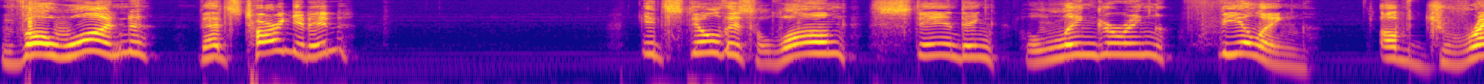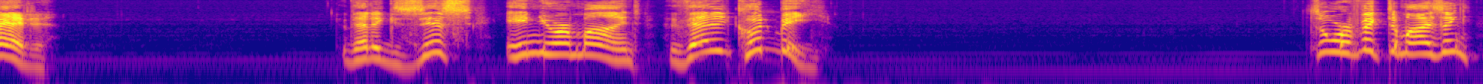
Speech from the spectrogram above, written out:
the one that's targeted, it's still this long standing, lingering feeling of dread that exists in your mind that it could be. So we're victimizing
